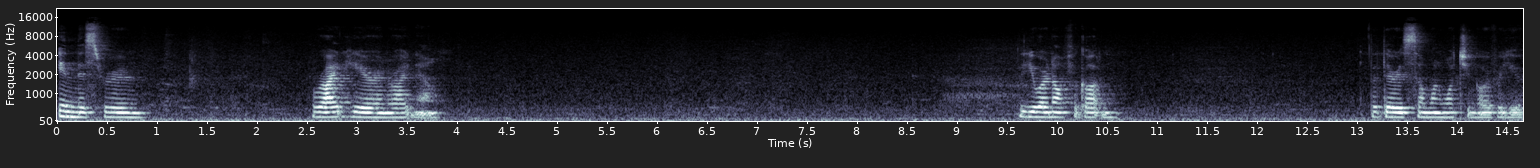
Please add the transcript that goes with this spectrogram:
in this room, right here and right now. That you are not forgotten, that there is someone watching over you.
